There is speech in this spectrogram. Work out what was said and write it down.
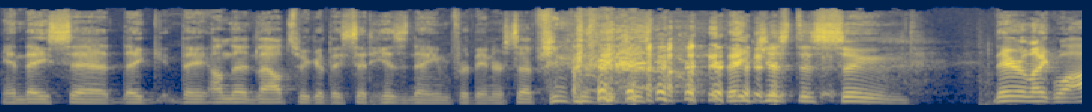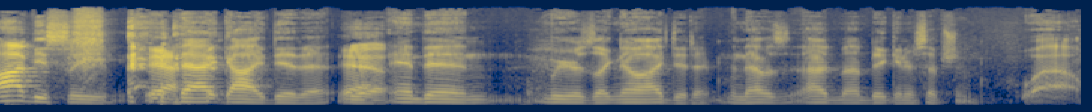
and they said they they on the loudspeaker they said his name for the interception because they just they just assumed. They were like, well, obviously Yeah. that guy did it. Yeah. And then we was like, no, I did it. And that was I had my big interception. Wow.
